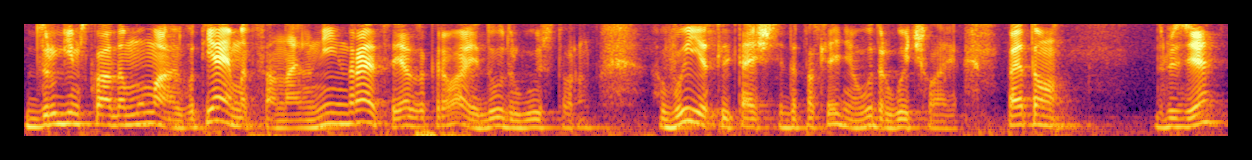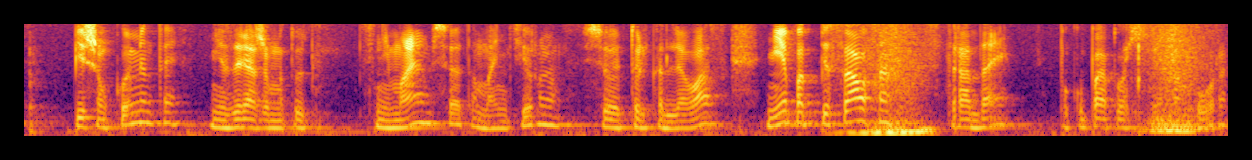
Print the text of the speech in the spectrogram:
другим складом ума. Вот я эмоционально, мне не нравится, я закрываю, иду в другую сторону. Вы, если тащите до последнего, вы другой человек. Поэтому, друзья, пишем комменты. Не зря же мы тут снимаем все это, монтируем. Все только для вас. Не подписался? Страдай. Покупай плохие наборы.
